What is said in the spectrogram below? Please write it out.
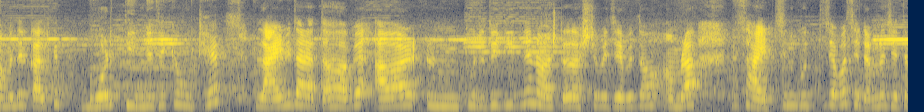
আমাদের কালকে ভোর তিনটে থেকে উঠে লাইনে দাঁড়াতে হবে। আবার পুজো দিতে দিতে নটা দশটা বেজে যাবে। তো আমরা সাইট সিন ঘুরতে যাব, সেটা আমরা যেতে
